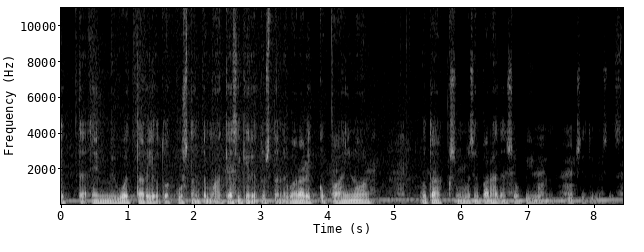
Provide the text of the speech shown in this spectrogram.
että emme voi tarjoutua kustantamaan käsikirjoitustanne vararikkopainoon. Otaksumme sen parhaiten sopivan yksityisesti.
